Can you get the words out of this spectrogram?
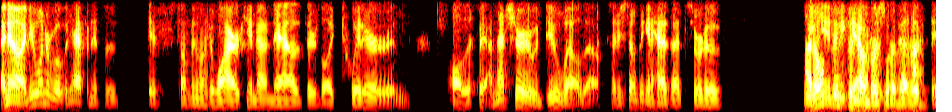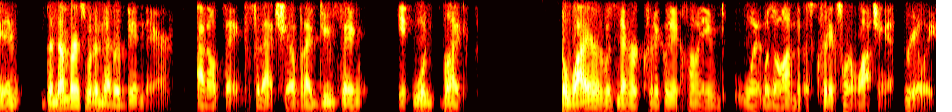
I know. I do wonder what would happen if a, if something like The Wire came out now that there's like Twitter and all this. I'm not sure it would do well though. I just don't think it has that sort of. I don't think the numbers would have ever been the numbers would have never been there. I don't think for that show, but I do think it would like. The Wire was never critically acclaimed when it was on because critics weren't watching it. Really,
